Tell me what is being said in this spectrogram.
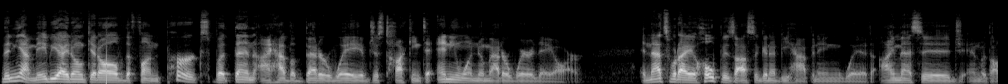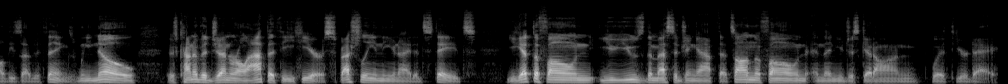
then yeah, maybe I don't get all of the fun perks, but then I have a better way of just talking to anyone no matter where they are. And that's what I hope is also going to be happening with iMessage and with all these other things. We know there's kind of a general apathy here, especially in the United States. You get the phone, you use the messaging app that's on the phone, and then you just get on with your day.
